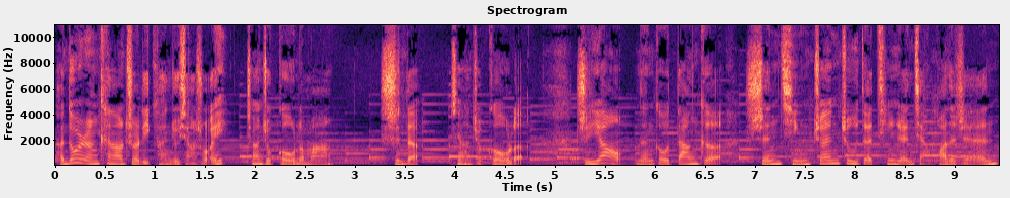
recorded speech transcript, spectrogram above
很多人看到这里，可能就想说：“诶，这样就够了吗？”是的，这样就够了。只要能够当个神情专注的听人讲话的人，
